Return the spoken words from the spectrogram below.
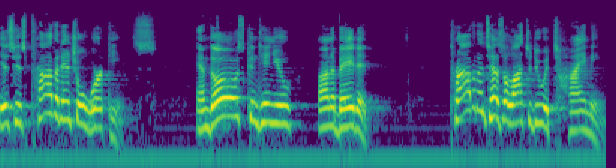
is his providential workings. And those continue unabated. Providence has a lot to do with timing.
